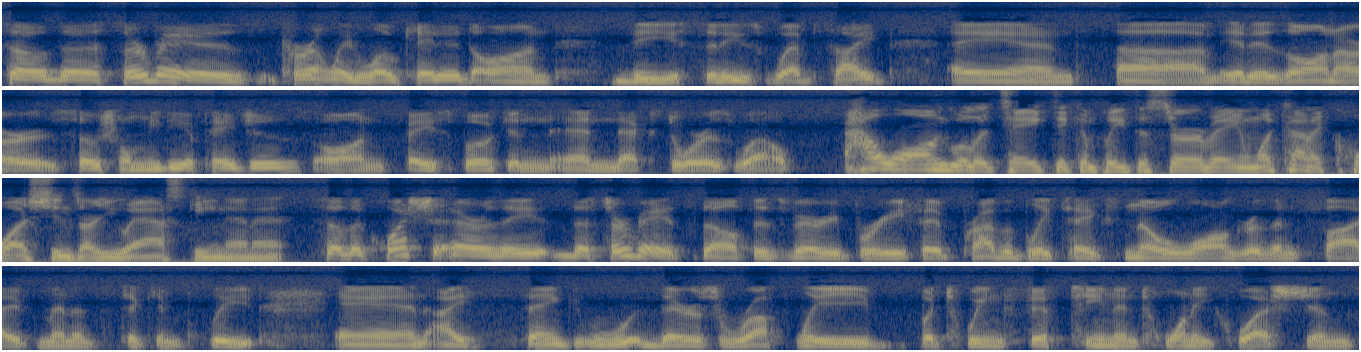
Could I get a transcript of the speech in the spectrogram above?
So the survey is currently located on the city's website, and um, it is on our social media pages on Facebook and, and Nextdoor as well. How long will it take to complete the survey, and what kind of questions are you asking in it? So the question or the the survey itself is very brief. It probably takes no longer than five minutes to complete, and I think there's roughly between 15 and 20 questions.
